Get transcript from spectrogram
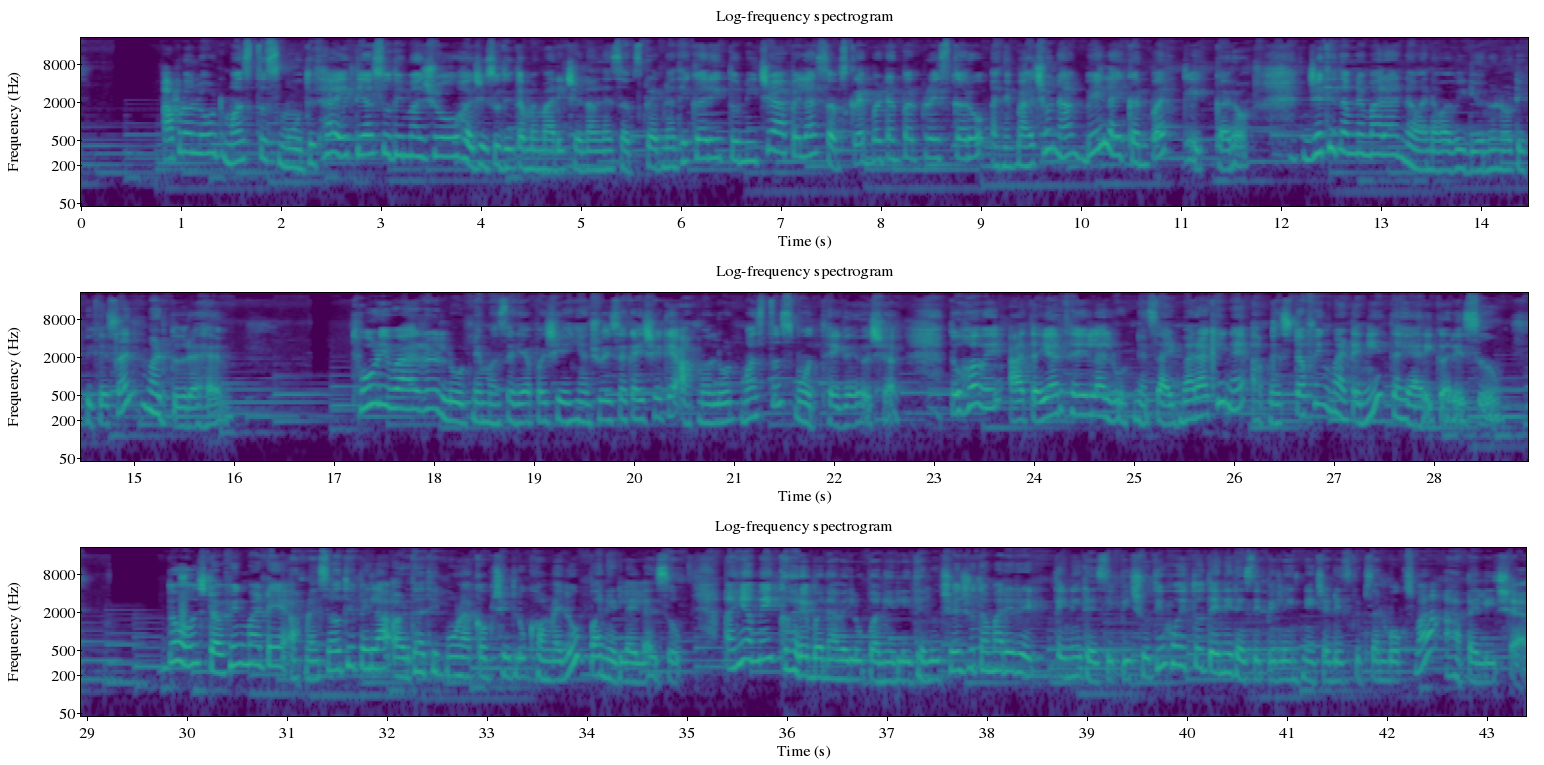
આપણો લોટ મસ્ત સ્મૂથ થાય ત્યાં સુધીમાં જો હજી સુધી તમે મારી ચેનલને સબસ્ક્રાઈબ નથી કરી, તો નીચે આપેલા સબસ્ક્રાઈબ બટન પર પ્રેસ કરો અને બાજુના બે લાઇકન પર ક્લિક કરો. જેથી તમને મારા નવા નવા વિડીયોનું નોટિફિકેશન મળતું રહે. થોડી વાર લોટને મસળ્યા પછી અહીંયા જોઈ શકાય છે કે આપણો લોટ મસ્ત સ્મૂથ થઈ ગયો છે. તો હવે આ તૈયાર થયેલા લોટને સાઈડમાં રાખીને આપણે સ્ટફિંગ માટેની તૈયારી કરીશું. તો સ્ટફિંગ માટે આપણે સૌથી પહેલાં અડધાથી પૂણા કપ જેટલું ખમણેલું પનીર લઈ લઈશું. અહીં અમે ઘરે બનાવેલું પનીર લીધેલું છે. જો તમારે તેની રેસીપી જોતી હોય તો તેની રેસીપી લિંક નીચે ડિસ્ક્રિપ્શન બોક્સમાં આપેલી છે.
